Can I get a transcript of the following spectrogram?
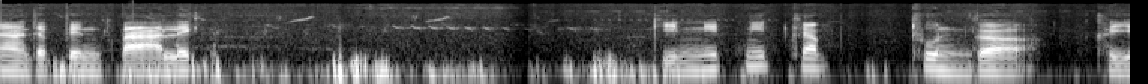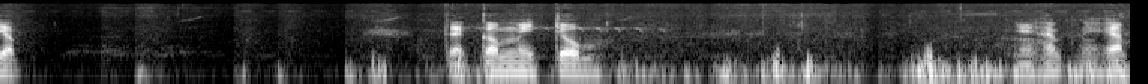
น่าจะเป็นปลาเล็ก กินนิดนิดๆครับ ทุ่นก็ขยับ แต่ก็ไม่จมนี่ครับนี่ครับ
